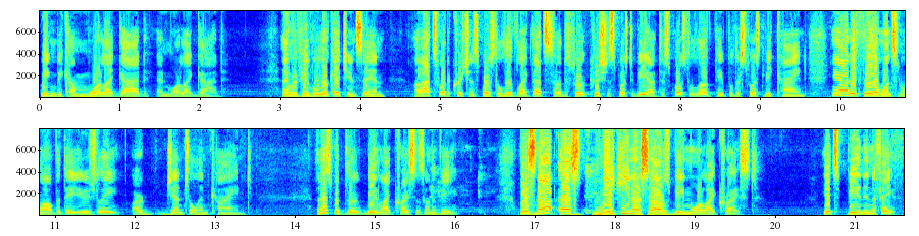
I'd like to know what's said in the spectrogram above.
we can become more like God and more like God. And then when people look at you and saying, oh, that's what a Christian's supposed to live like. That's what a Christian's supposed to be at. They're supposed to love people. They're supposed to be kind. Yeah, they fail once in a while, but they usually are gentle and kind. And that's what being like Christ is going to be. But it's not us making ourselves be more like Christ. It's being in the faith.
